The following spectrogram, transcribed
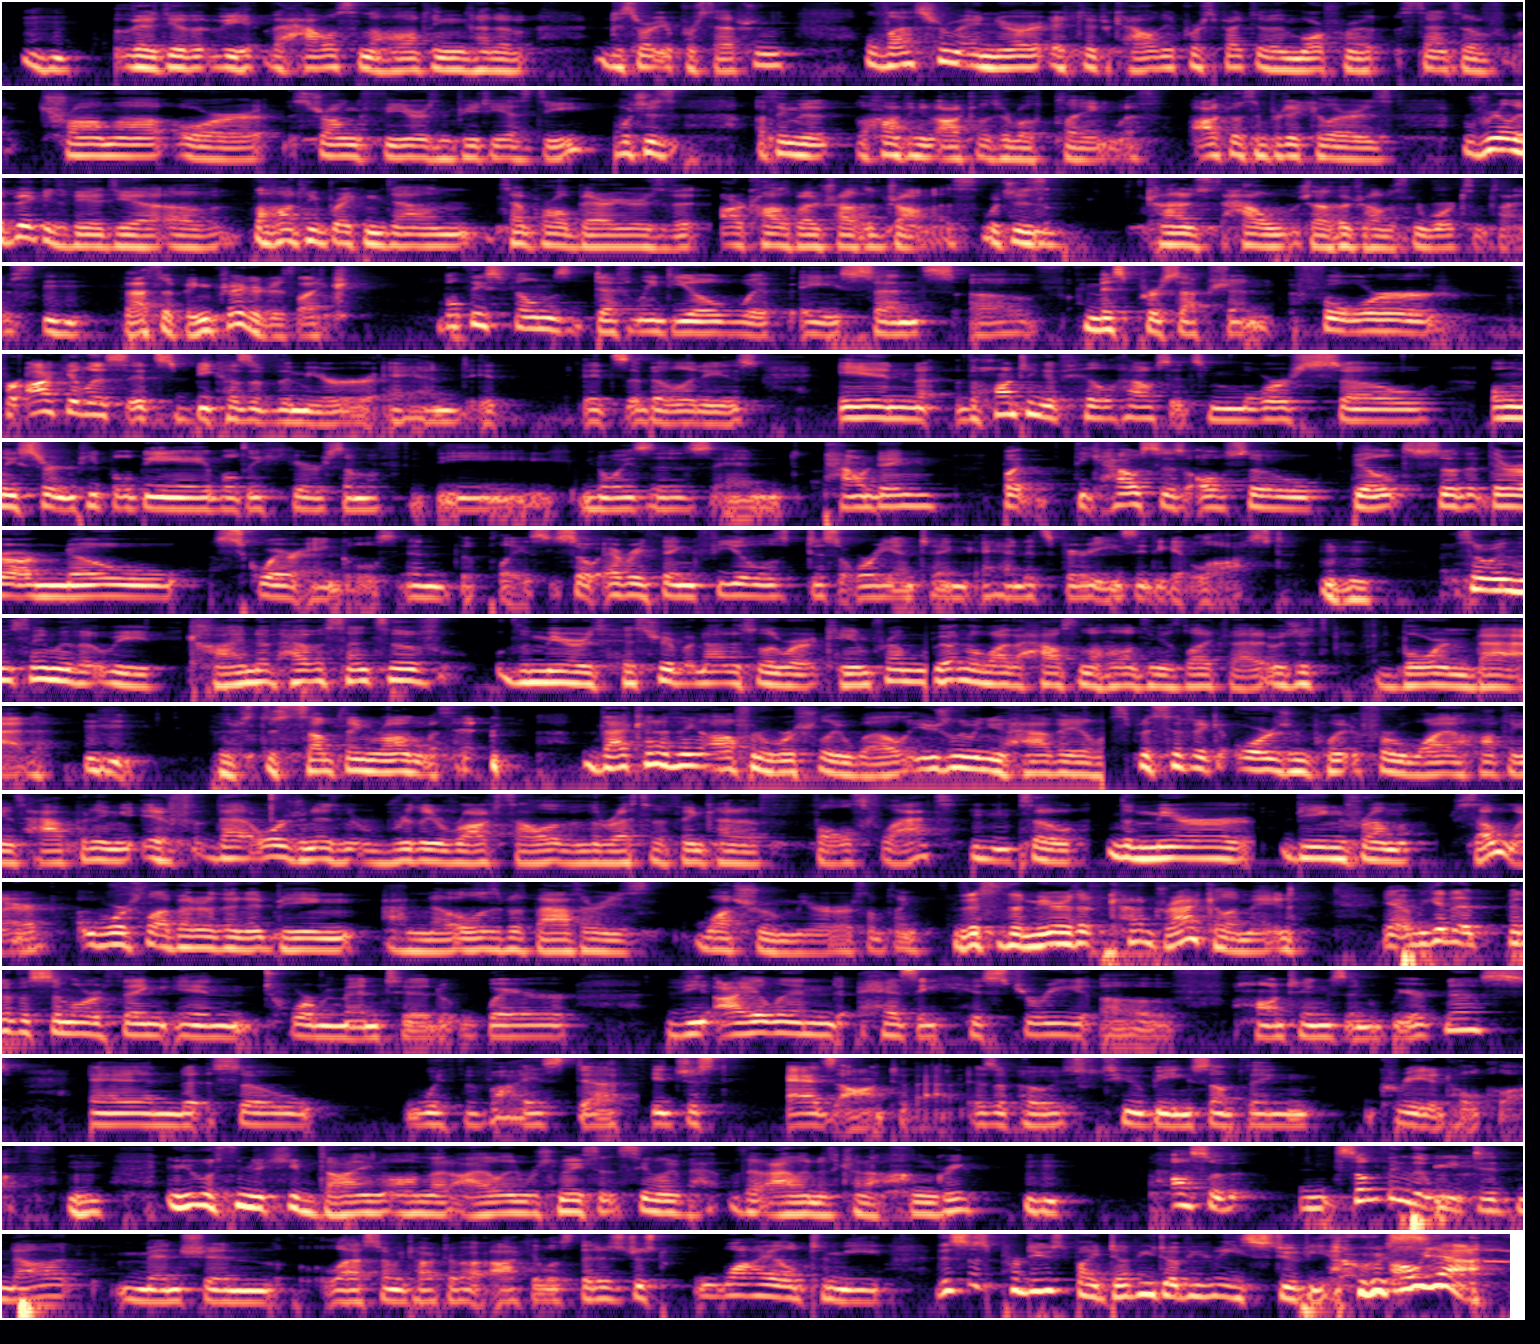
The idea that the, the house and the haunting kind of distort your perception, less from a neurotypicality perspective and more from a sense of like trauma or strong fears and PTSD, which is a thing that the haunting and Oculus are both playing with. Oculus in particular is really big into the idea of the haunting breaking down temporal barriers that are caused by childhood traumas, which is kind of how childhood traumas can work sometimes. Mm-hmm. That's what being triggered is like. Both these films definitely deal with a sense of misperception. For for Oculus, it's because of the mirror and it its abilities. In The Haunting of Hill House, it's more so only certain people being able to hear some of the noises and pounding. But the house is also built so that there are no square angles in the place. So everything feels disorienting and it's very easy to get lost. Mm-hmm. So, in the same way that we kind of have a sense of the mirror's history, but not necessarily where it came from. We don't know why the house on the haunting is like that. It was just born bad. Mm-hmm. There's just something wrong with it. That kind of thing often works really well. Usually, when you have a specific origin point for why a haunting is happening, if that origin isn't really rock solid, then the rest of the thing kind of falls flat. Mm-hmm. So, the mirror being from somewhere works a lot better than it being, I don't know, Elizabeth Bathory's washroom mirror or something. This is the mirror that Count Dracula made. Yeah, we get a bit of a similar thing in Tormented, where the island has a history of hauntings and weirdness. And so with Vi's death, it just adds on to that, as opposed to being something created whole cloth. Mm-hmm. And people seem to keep dying on that island, which makes it seem like that- that island is kind of hungry. Mm-hmm. Also, something that we did not mention last time we talked about Oculus that is just wild to me. This is produced by WWE Studios. Oh, yeah!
